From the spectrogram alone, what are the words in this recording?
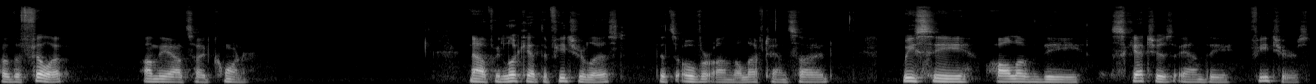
of the fillet on the outside corner. Now if we look at the feature list that's over on the left hand side, we see all of the sketches and the features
